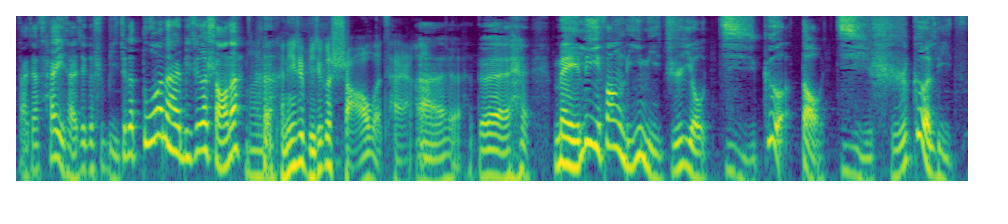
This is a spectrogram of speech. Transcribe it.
大家猜一猜，这个是比这个多呢，还是比这个少呢？嗯，肯定是比这个少，我猜啊。啊、对，每立方厘米只有几个到几十个粒子。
